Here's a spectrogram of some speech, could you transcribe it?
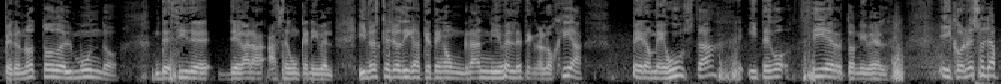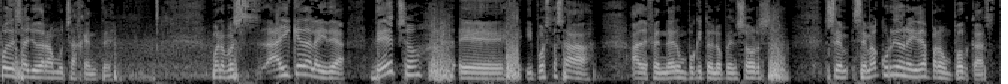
pero no todo el mundo decide llegar a, a, según qué nivel. Y no es que yo diga que tenga un gran nivel de tecnología, pero me gusta y tengo cierto nivel. Y con eso ya puedes ayudar a mucha gente. Bueno, pues ahí queda la idea. De hecho, eh, y puestos a, defender un poquito el open source, se, me ha ocurrido una idea para un podcast.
